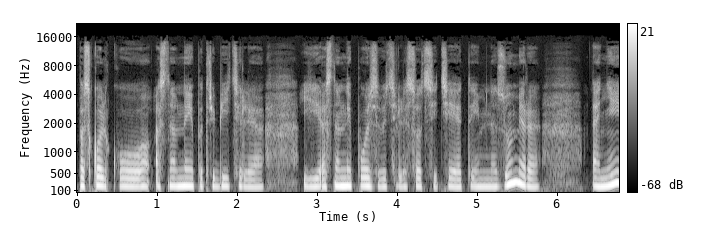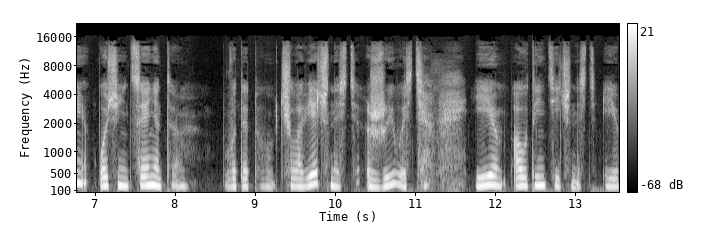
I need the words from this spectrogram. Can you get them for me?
поскольку основные потребители и основные пользователи соцсетей — это именно зумеры, они очень ценят вот эту человечность, живость и аутентичность. И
